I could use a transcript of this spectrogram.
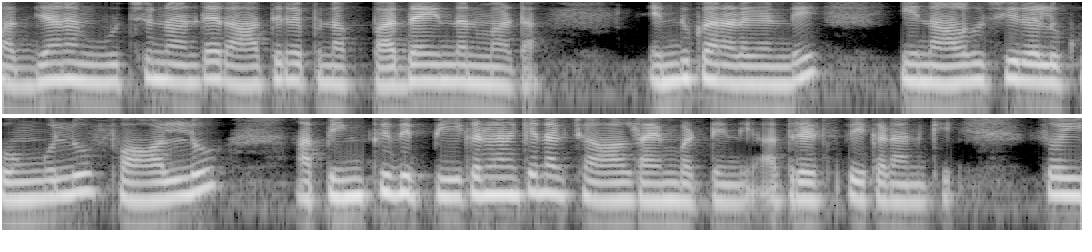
మధ్యాహ్నం కూర్చున్నా అంటే రాత్రి రేపు నాకు పది అయిందనమాట. ఎందుకని అడగండి? ఈ నాలుగు చీరలు కొంగులు ఫాళ్ళు ఆ పింక్ది పీకడానికి నాకు చాలా టైం పట్టింది ఆ థ్రెడ్స్ పీకడానికి. సో ఈ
